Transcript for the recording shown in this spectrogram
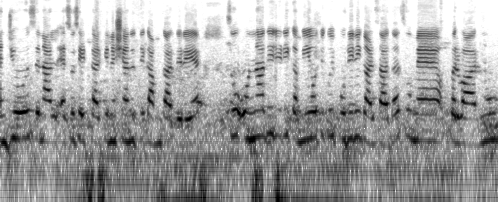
ਐਨਜੀਓਜ਼ ਦੇ ਨਾਲ ਐਸੋਸੀਏਟ ਕਰਕੇ ਨਸ਼ਿਆਂ ਦੇ ਉੱਤੇ ਕੰਮ ਕਰਦੇ ਰਹੇ ਆ। ਸੋ ਉਹਨਾਂ ਦੀ ਜਿਹੜੀ ਕਮੀ ਹੈ ਉਹ ਤੇ ਕੋਈ ਪੂਰੀ ਨਹੀਂ ਕਰ ਸਕਦਾ। ਸੋ ਮੈਂ ਪਰਿਵਾਰ ਨੂੰ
